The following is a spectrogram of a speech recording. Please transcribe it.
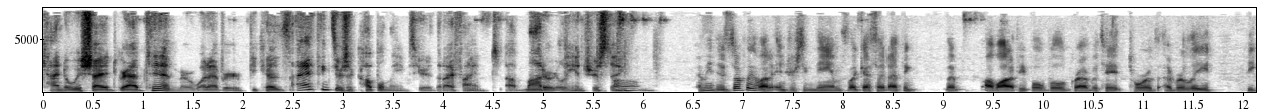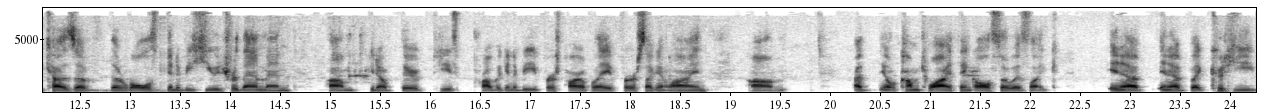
kind of wish I had grabbed him or whatever? Because I think there's a couple names here that I find uh, moderately interesting. Um, I mean, there's definitely a lot of interesting names. Like I said, I think that a lot of people will gravitate towards Eberle because of the role's going to be huge for them, and um, you know, they're he's probably going to be first power play, first second line. Um, I, you know, Comtois, I think also is like in a in a like, could he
